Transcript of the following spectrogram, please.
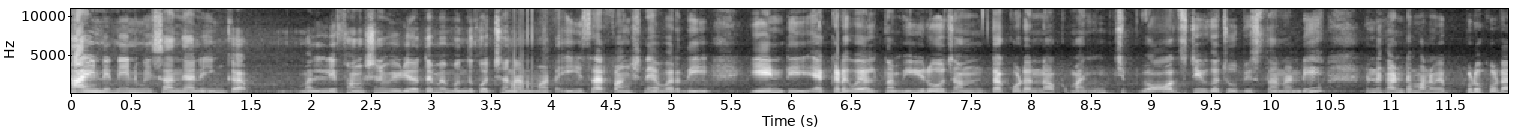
హాయ్ అండి నేను మీ సంధ్యాని. ఇంకా మళ్ళీ ఫంక్షన్ వీడియోతో మేము ముందుకు వచ్చాను అనమాట ఈసారి ఫంక్షన్ ఎవరిది? ఏంటి? ఎక్కడికి వెళ్తాం ఈ రోజు అంతా కూడా ఒక మంచి పాజిటివ్గా చూపిస్తానండి. ఎందుకంటే మనం ఎప్పుడు కూడా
